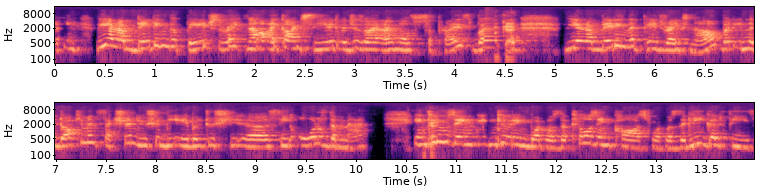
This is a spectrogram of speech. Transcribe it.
I think we are updating the page right now. I can't see it, which is why I'm also surprised. But Okay. we are updating that page right now. But in the document section, you should be able to sh- uh, see all of the math, including including what was the closing cost, what was the legal fees,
